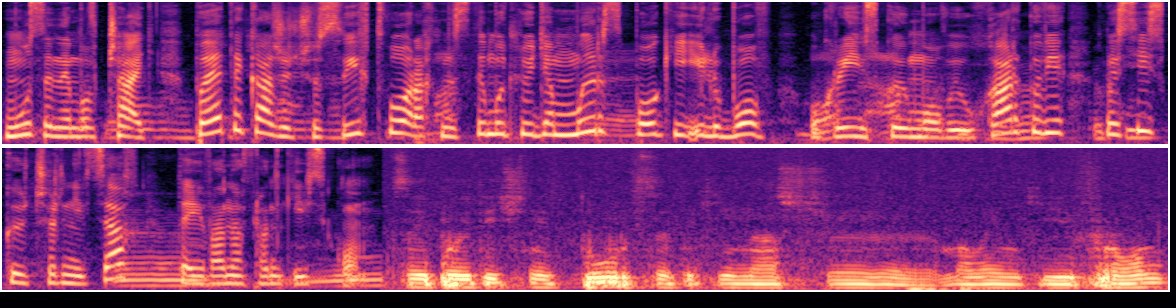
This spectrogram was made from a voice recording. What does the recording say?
Музи не мовчать. Поети кажуть, що в своїх творах нестимуть людям мир, спокій і любов українською мовою у Харкові, російською в Чернівцях та Івано-Франківську. Цей поетичний тур це такий наш е, маленький фронт,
